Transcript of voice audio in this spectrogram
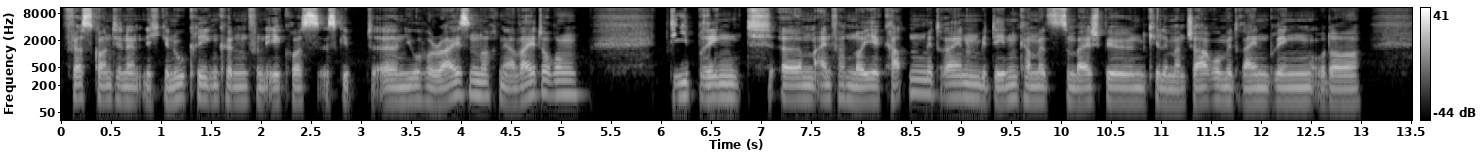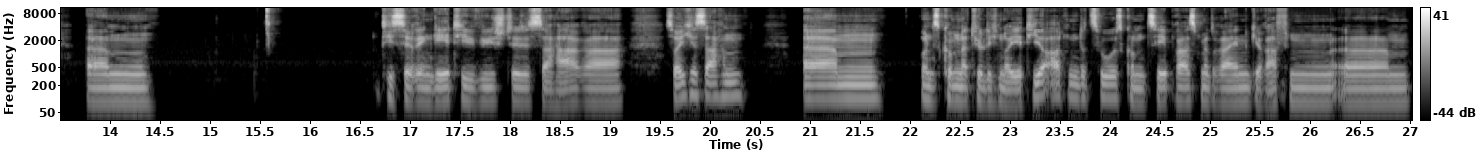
First Continent nicht genug kriegen können von Ecos, es gibt äh, New Horizon noch eine Erweiterung. Die bringt ähm, einfach neue Karten mit rein und mit denen kann man jetzt zum Beispiel ein Kilimanjaro mit reinbringen oder ähm, die Serengeti-Wüste, Sahara, solche Sachen. Ähm, und es kommen natürlich neue Tierarten dazu. Es kommen Zebras mit rein, Giraffen, ähm,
